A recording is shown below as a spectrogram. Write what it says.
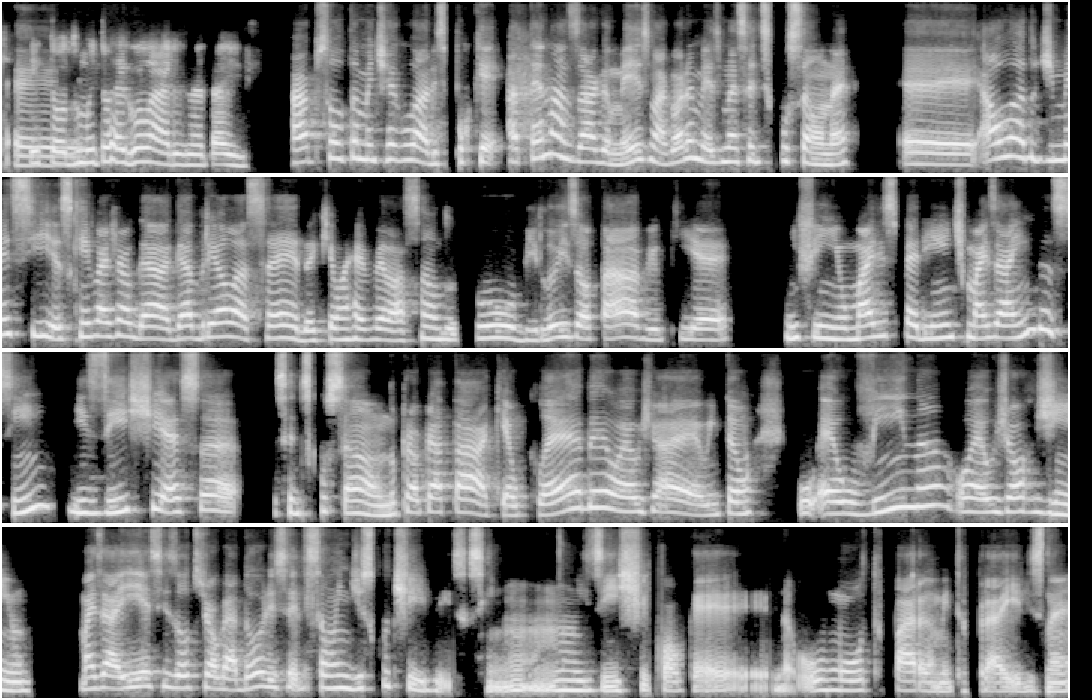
É... E todos muito regulares, né, Thaís? Absolutamente regulares, porque até na zaga mesmo, agora mesmo essa discussão, né? É, ao lado de Messias, quem vai jogar? Gabriel Lacerda, que é uma revelação do clube, Luiz Otávio, que é, enfim, o mais experiente, mas ainda assim existe essa, essa discussão. No próprio ataque, é o Kleber ou é o Jael? Então, o, é o Vina ou é o Jorginho? Mas aí esses outros jogadores, eles são indiscutíveis, assim, não, existe qualquer um outro parâmetro para eles, né?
